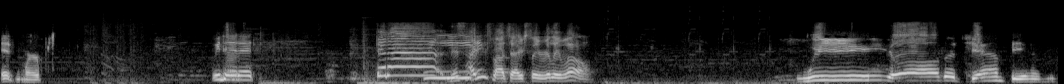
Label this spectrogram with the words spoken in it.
It merped. We did it. Ta-da! This hiding spot's actually really well. We are the champions,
